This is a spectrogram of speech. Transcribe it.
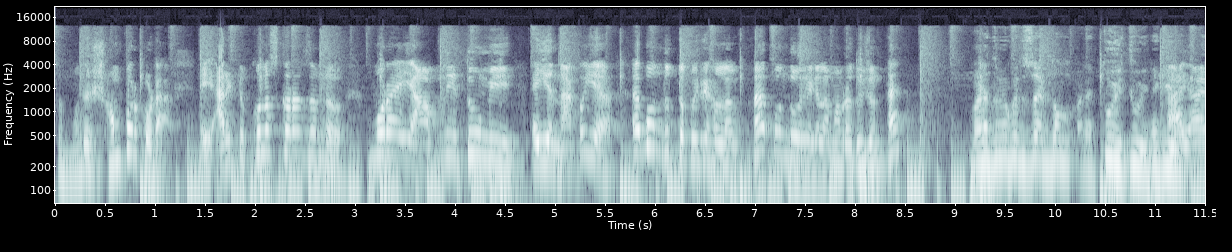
তো মোদের সম্পর্কটা এই আরেকটু ক্লোজ করার জন্য মোরা এই আপনি তুমি এই না কইয়া বন্ধুত্ব করে হারলাম হ্যাঁ বন্ধু হয়ে গেলাম আমরা দুজন হ্যাঁ? মানে তুমি কইতেছো একদম মানে তুই তুই নাকি? আই আই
